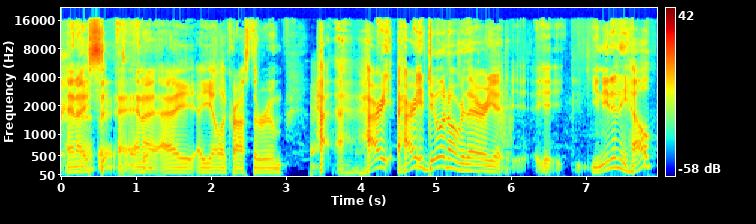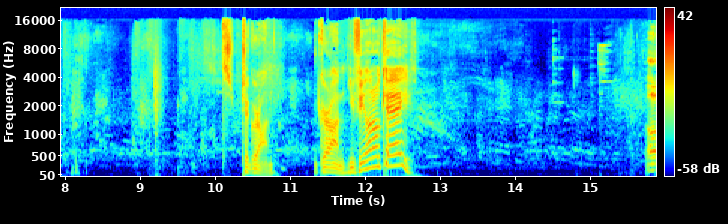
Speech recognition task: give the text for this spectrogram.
and I s- all right, it's and I, I I yell across the room. How, how are you, how are you doing over there? You, you you need any help? It's to Gron. Gron, you feeling okay? Uh,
